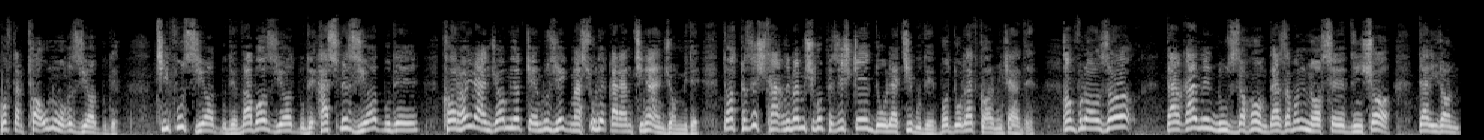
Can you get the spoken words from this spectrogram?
گفتم تا اون موقع زیاد بوده. تیفوس زیاد بوده وبا زیاد بوده حسبه زیاد بوده. کارهایی رو انجام می‌داد که امروز یک مسئول قرنطینه انجام میده. دادپزشک تقریبا میشه گفت پزشک دولتی بوده با دولت کار می‌کرده. آنفولانزا در قرن 19 هم در زمان ناصرالدین شاه در ایران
